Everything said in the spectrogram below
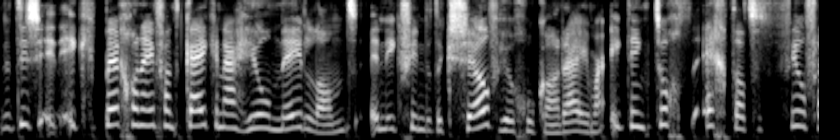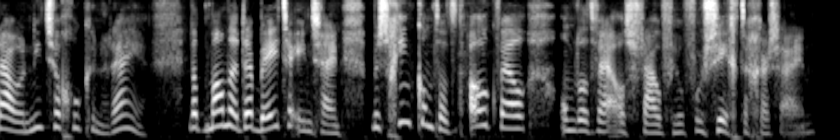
het is, ik ben gewoon even aan het kijken naar heel Nederland. En ik vind dat ik zelf heel goed kan rijden. Maar ik denk toch echt dat veel vrouwen niet zo goed kunnen rijden. Dat mannen daar beter in zijn. Misschien komt dat ook wel omdat wij als vrouw veel voorzichtiger zijn.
